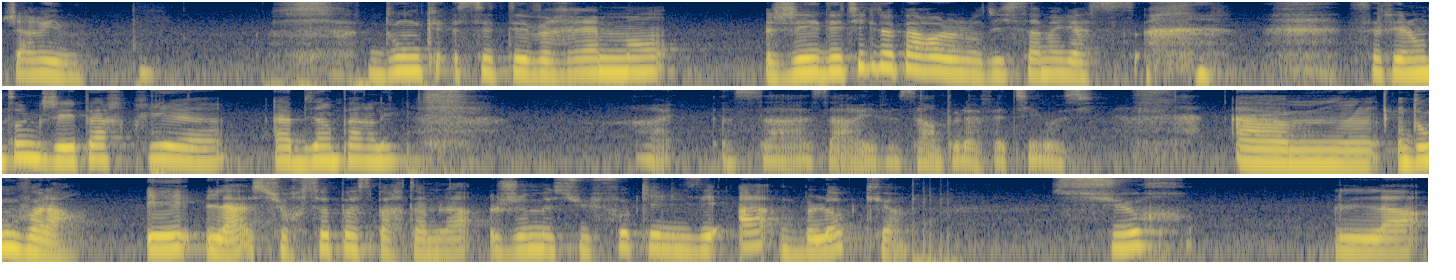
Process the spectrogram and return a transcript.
j'arrive. Donc c'était vraiment... J'ai des tics de parole aujourd'hui, ça m'agace. ça fait longtemps que j'ai pas repris à bien parler. Ça arrive, c'est un peu la fatigue aussi. Euh, donc voilà. Et là, sur ce postpartum-là, je me suis focalisée à bloc sur la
